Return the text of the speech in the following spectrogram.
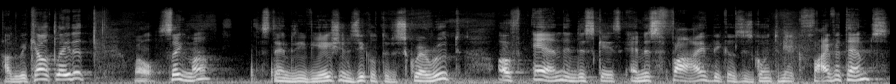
how do we calculate it? Well, sigma, the standard deviation, is equal to the square root of n, in this case n is 5 because he's going to make 5 attempts,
